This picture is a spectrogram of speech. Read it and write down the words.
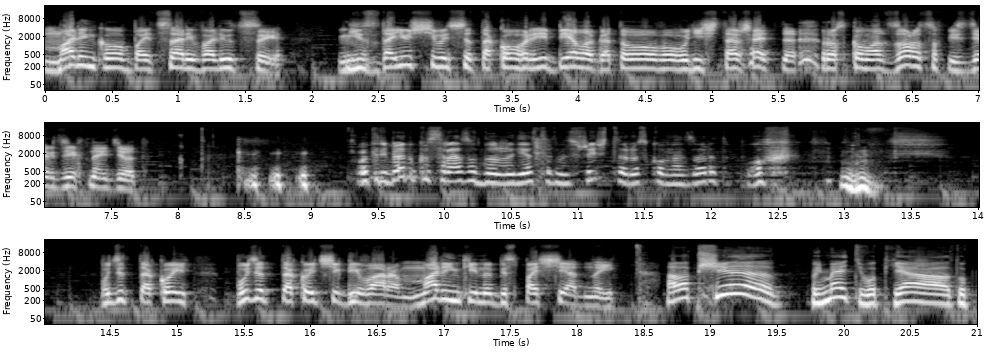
маленького бойца революции. Не сдающегося такого ребела, готового уничтожать э, Роскомнадзорцев везде, где их найдет. Вот ребенку сразу нужно детство внушить, что Роскомнадзор это плохо. Будет такой, будет такой Че Гевара, маленький, но беспощадный. А вообще, понимаете, вот я тут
